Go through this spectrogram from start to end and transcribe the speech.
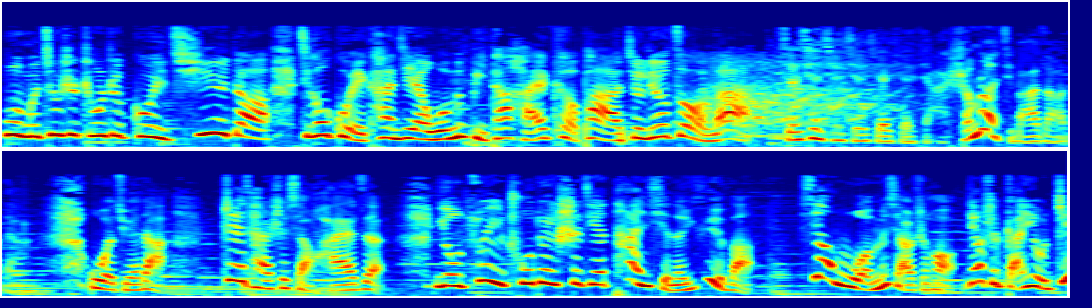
我们就是冲着鬼去的。结果鬼看见我们比他还可怕，就溜走了。行行行行行行行，什么乱七八糟的？我觉得这才是小孩子有。最初对世界探险的欲望，像我们小时候，要是敢有这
